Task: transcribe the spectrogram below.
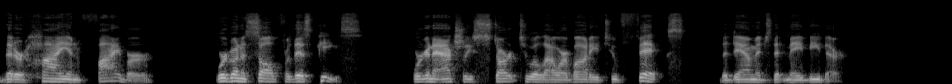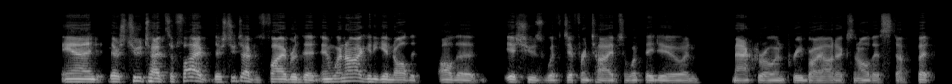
that are high in fiber, we're going to solve for this piece. We're going to actually start to allow our body to fix the damage that may be there. And there's two types of fiber. There's two types of fiber that, and we're not going to get into all the all the issues with different types and what they do and macro and prebiotics and all this stuff. But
